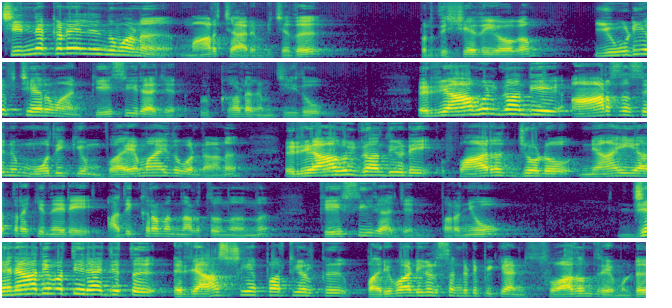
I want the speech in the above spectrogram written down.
ചിന്നക്കടയിൽ നിന്നുമാണ് മാർച്ച് ആരംഭിച്ചത്. പ്രതിഷേധ യോഗം U D F chairman K C Rajan ഉദ്ഘാടനം ചെയ്തു. രാഹുൽ ഗാന്ധിയെ ആർ എസ് എസിനും മോദിക്കും ഭയമായതുകൊണ്ടാണ് രാഹുൽ ഗാന്ധിയുടെ ഭാരത് ജോഡോ ന്യായ യാത്രയ്ക്ക് നേരെ അതിക്രമം നടത്തുന്നതെന്ന് കെ സി രാജൻ പറഞ്ഞു. ജനാധിപത്യ രാജ്യത്ത് രാഷ്ട്രീയ പാർട്ടികൾക്ക് പരിപാടികൾ സംഘടിപ്പിക്കാൻ സ്വാതന്ത്ര്യമുണ്ട്.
